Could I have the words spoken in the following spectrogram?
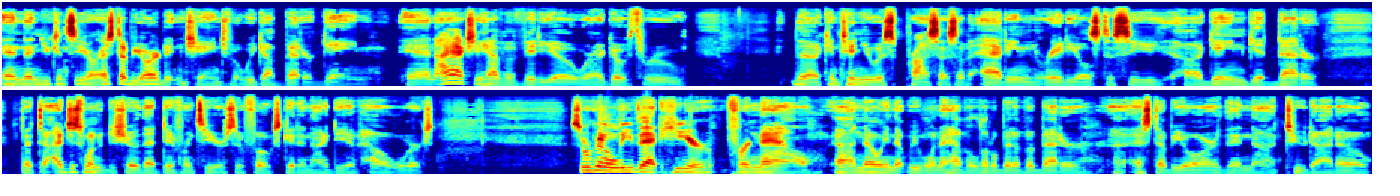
and then you can see our SWR didn't change, but we got better gain. And I actually have a video where I go through the continuous process of adding radials to see uh, gain get better. But I just wanted to show that difference here so folks get an idea of how it works. So we're going to leave that here for now, uh, knowing that we want to have a little bit of a better uh, SWR than uh, 2.0.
